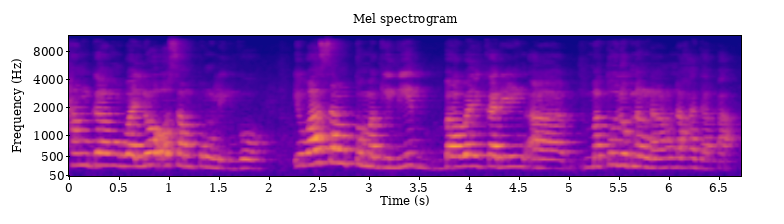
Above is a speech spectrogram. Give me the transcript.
hanggang 8 o 10 linggo. Iwasang tumagilid, bawal ka rin ah, matulog ng na- nakadapa.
